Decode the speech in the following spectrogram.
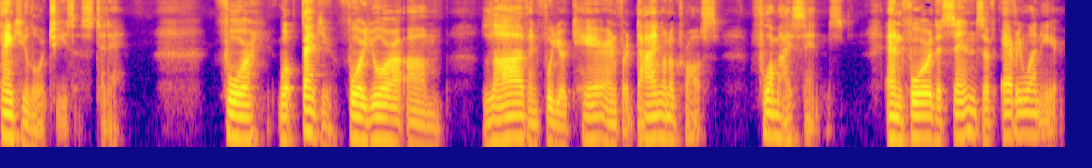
Thank you, Lord Jesus, today for, well, thank you for your um, love and for your care and for dying on a cross for my sins and for the sins of everyone here.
